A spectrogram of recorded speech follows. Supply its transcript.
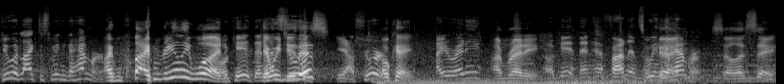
Do you would like to swing the hammer? I, I really would. okay, then Can we do it. this? Yeah, sure. Okay, Are you ready? I'm ready. Okay, then have fun and swing the hammer. So let's see.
